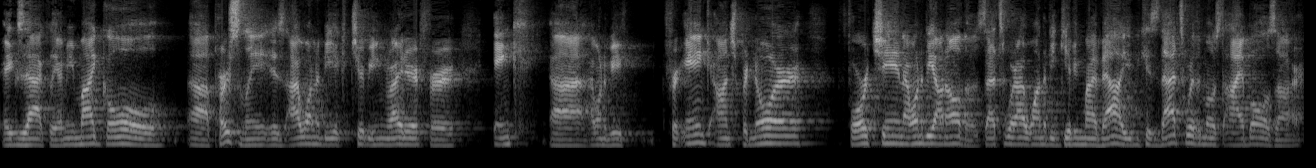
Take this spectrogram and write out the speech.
Exactly. I mean, my goal uh, personally is I want to be a contributing writer for Inc. Uh, I want to be for Inc. Entrepreneur, Fortune. I want to be on all those. That's where I want to be giving my value because that's where the most eyeballs are.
